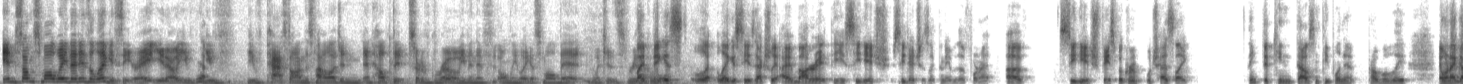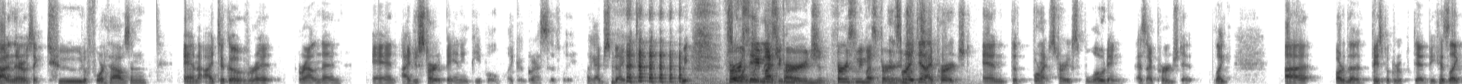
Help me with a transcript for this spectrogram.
in some small way that is a legacy, right? You know, you've Yeah. you've you've passed on this knowledge and, and helped it sort of grow, even if only like a small bit, which is really my cool. biggest le- legacy is actually I moderate the CDH. CDH is like the name of the format. Uh, CDH Facebook group, which has like I think fifteen thousand people in it probably. And when I got in there, it was like two to four thousand, and I took over it around then, and I just started banning people like aggressively. Like I just be like. we- so First, day we must Magic- purge. First, we must purge. That's what I did. I purged, and the format started exploding as I purged it. Like, uh, or the Facebook group did because like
